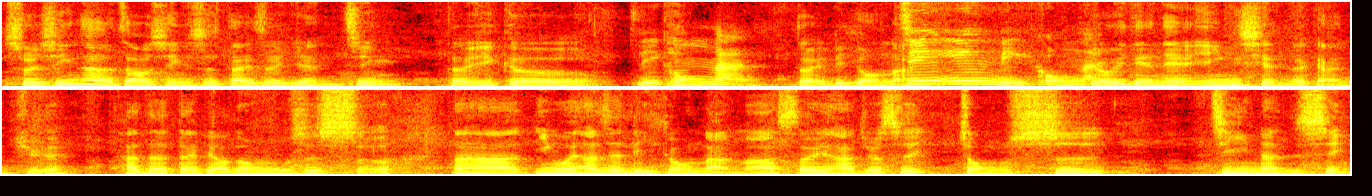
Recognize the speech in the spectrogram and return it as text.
水星它的造型是戴着眼镜的一个理工男。对，理工男。精英理工男。有一点点阴险的感觉。它的代表动物是蛇。那它因为它是理工男嘛，所以它就是重视机能性，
